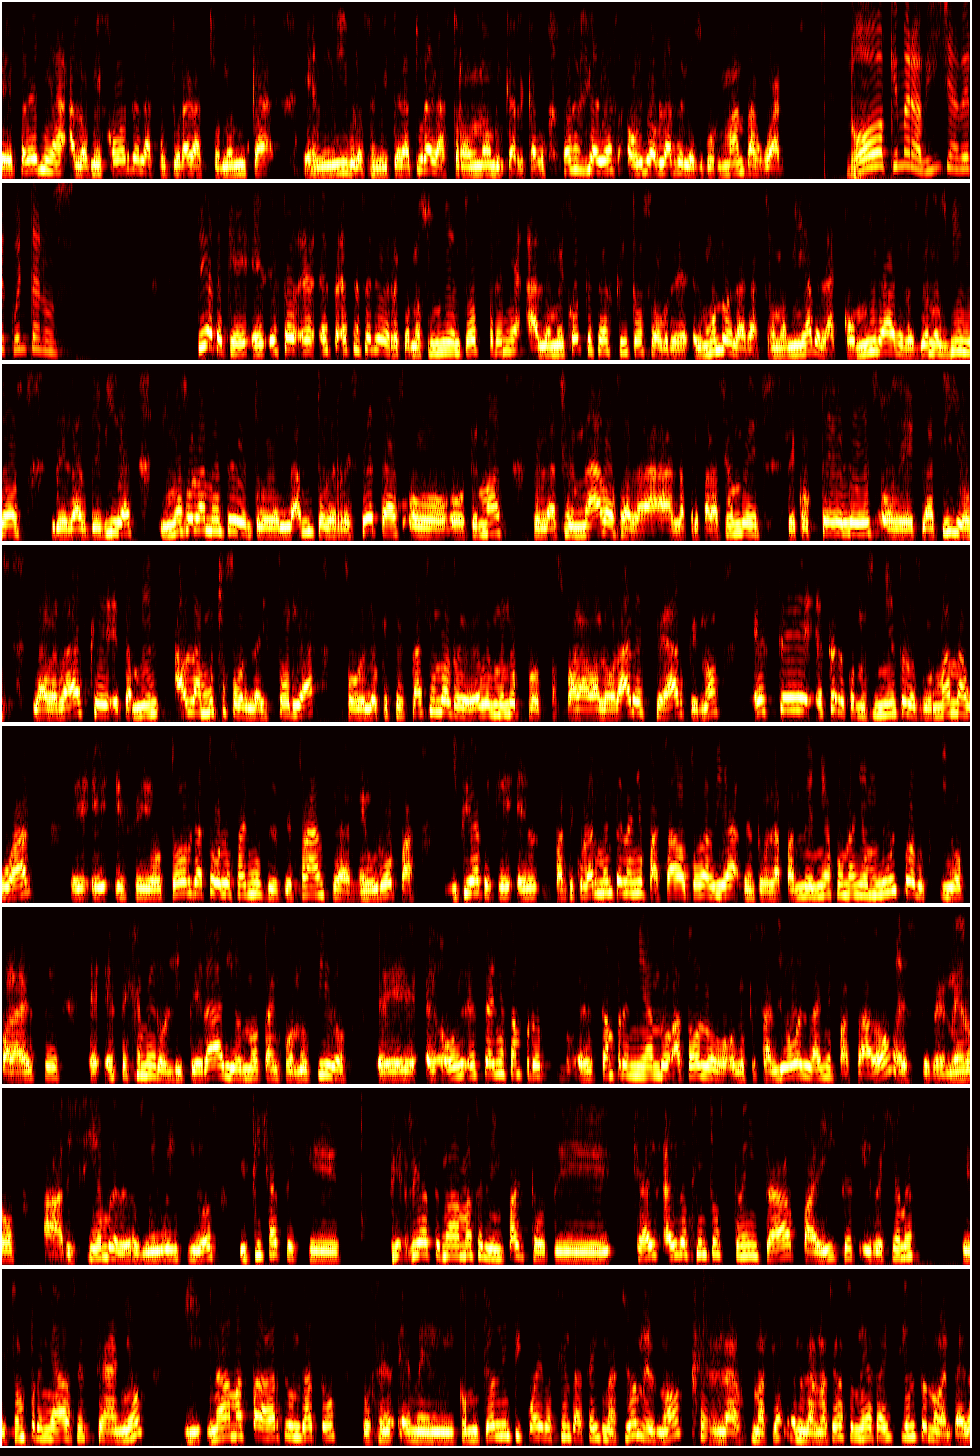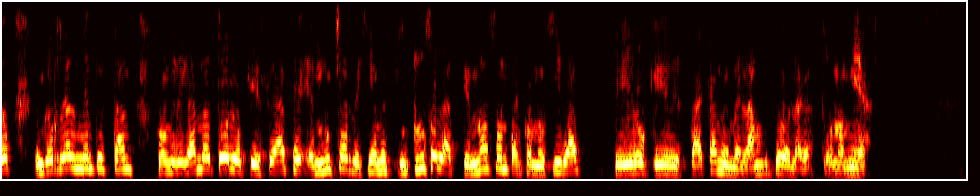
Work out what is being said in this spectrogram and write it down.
eh, premia a lo mejor de la cultura gastronómica en libros, en literatura gastronómica, Ricardo. No sé si habías oído hablar de los Gourmand Awards. No, qué maravilla. A ver, cuéntanos. Fíjate que eh, esto- eh, esta, esta serie de reconocimientos premia a lo mejor que se ha escrito sobre el mundo de la gastronomía, de la comida, de los buenos vinos, de las bebidas, y no solamente dentro del ámbito de recetas o, temas relacionados a la, a la preparación de, de cócteles o de platillos. La verdad es que eh, también habla mucho sobre la historia, sobre lo que se está haciendo alrededor del mundo pues, para valorar este arte, ¿no? Este, este reconocimiento de los Gourmand Awards eh, eh, eh, se otorga todos los años desde Francia, en Europa. Y fíjate que el, particularmente el año pasado, todavía dentro de la pandemia, fue un año muy productivo para este, eh, este género literario no tan conocido. Eh, este año están, pre- están premiando a todo lo, lo que salió el año pasado, este de enero a diciembre de 2022. Y fíjate que, fí- fíjate nada más el impacto de que hay, hay 230 países y regiones que son premiados este año y, y nada más para darte un dato, pues en, en el Comité Olímpico hay 206 naciones, ¿no? En, las, en las Naciones Unidas hay 192. Entonces realmente están congregando todo lo que se hace en muchas regiones, incluso las que no son tan conocidas, pero que destacan en el ámbito de la gastronomía.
